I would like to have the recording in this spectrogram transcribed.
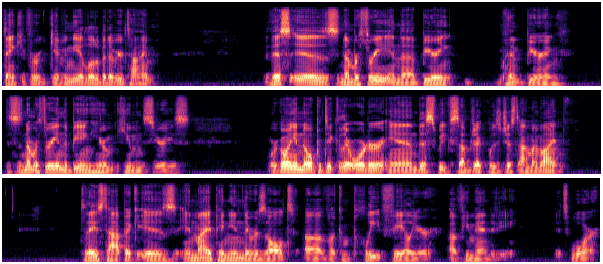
thank you for giving me a little bit of your time. This is number three in the beering, beering. This is number three in the Being Human series. We're going in no particular order, and this week's subject was just on my mind. Today's topic is, in my opinion, the result of a complete failure of humanity. It's war.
